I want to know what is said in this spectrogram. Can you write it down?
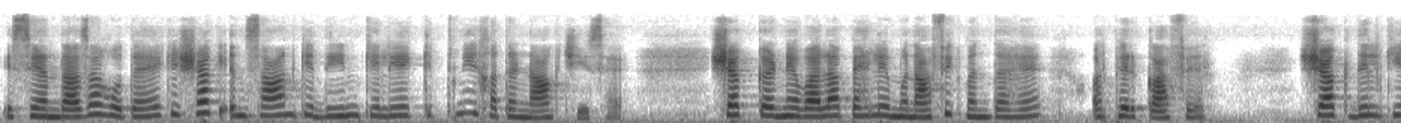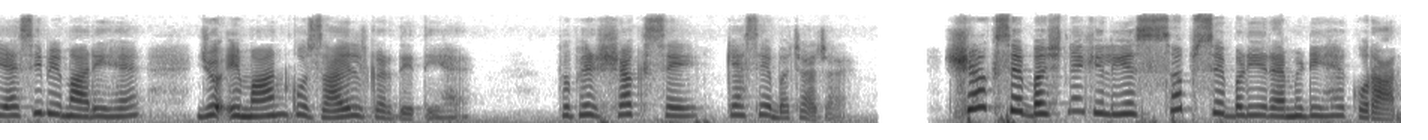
اس سے اندازہ ہوتا ہے کہ شک انسان کے دین کے لیے کتنی خطرناک چیز ہے۔ شک کرنے والا پہلے منافق بنتا ہے اور پھر کافر۔ شک دل کی ایسی بیماری ہے جو ایمان کو زائل کر دیتی ہے۔ تو پھر شک سے کیسے بچا جائے؟ شک سے بچنے کے لیے سب سے بڑی ریمیڈی ہے قرآن۔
